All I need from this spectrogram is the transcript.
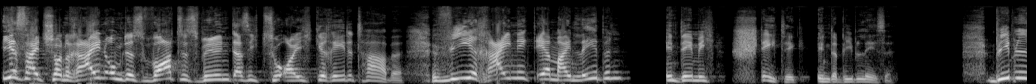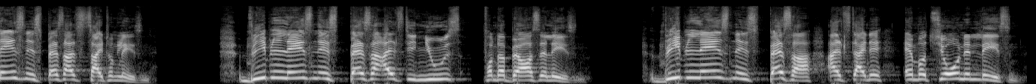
Ihr seid schon rein um des Wortes willen, das ich zu euch geredet habe. Wie reinigt er mein Leben? Indem ich stetig in der Bibel lese. Bibel lesen ist besser als Zeitung lesen. Bibel lesen ist besser als die News von der Börse lesen. Bibel lesen ist besser als deine Emotionen lesen.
